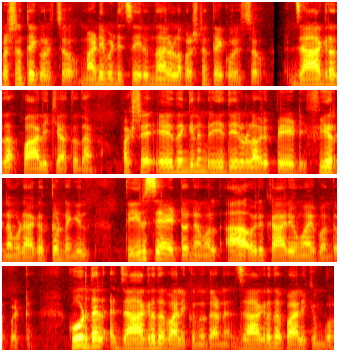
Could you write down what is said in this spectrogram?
പ്രശ്നത്തെക്കുറിച്ചോ മടി പിടിച്ച് ഇരുന്നാലുള്ള പ്രശ്നത്തെക്കുറിച്ചോ ജാഗ്രത പാലിക്കാത്തതാണ്. പക്ഷേ ഏതെങ്കിലും രീതിയിലുള്ള ഒരു പേടി ഫിയർ നമ്മുടെ അകത്തുണ്ടെങ്കിൽ തീർച്ചയായിട്ടും നമ്മൾ ആ ഒരു കാര്യവുമായി ബന്ധപ്പെട്ട് കൂടുതൽ ജാഗ്രത പാലിക്കുന്നതാണ്. ജാഗ്രത പാലിക്കുമ്പോൾ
